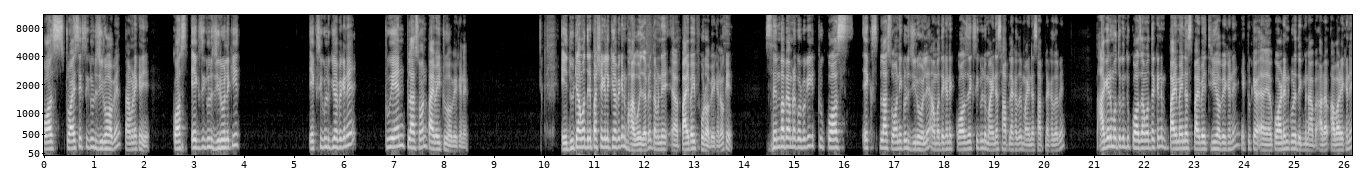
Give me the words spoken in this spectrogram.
Cos twice X equal to zero হবে, তার মানে এখানে cos X equal to zero হলে কি? এক্স ইকুয়াল টু কি হবে এখানে? Two N plus one pi by two হবে এখানে। এই দুইটা আমাদের পাশে গেলে কি হবে এখানে? ভাগ হয়ে যাবে, তার মানে পাই বাই ফোর হবে এখানে ওকে সেম ভাবে আমরা করব কি two cos X plus one equal zero হলে আমাদের এখানে cos X equal to minus half লেখা যাবে মাইনাস হাফ লেখা যাবে। আগের মতো কিন্তু কজ আমাদের এখানে pi minus pi by three হবে এখানে। একটু কোয়ার্ডেন করে দেখবেন আবার এখানে।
